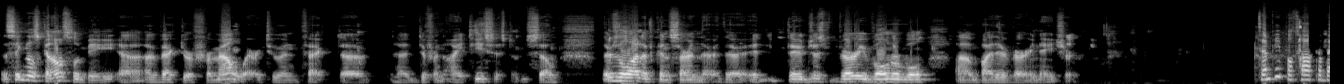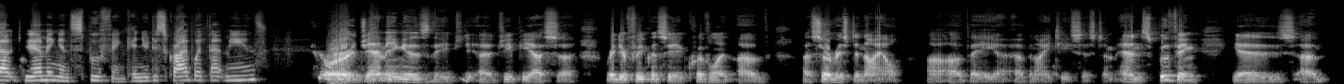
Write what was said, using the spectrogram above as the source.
The signals can also be uh, a vector for malware to infect uh, different IT systems. So there's a lot of concern there. They're, it, they're just very vulnerable by their very nature. Some people talk about jamming and spoofing. Can you describe what that means? Sure. Jamming is the uh, GPS uh, radio frequency equivalent of a service denial uh, of a uh, of an IT system, and spoofing is um,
